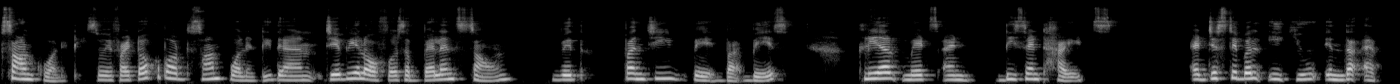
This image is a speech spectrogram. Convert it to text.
sound quality. So if i talk about the sound quality then jbl offers a balanced sound with punchy bass clear mids and decent heights adjustable EQ in the app.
